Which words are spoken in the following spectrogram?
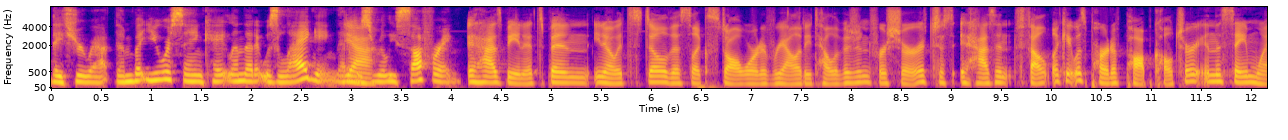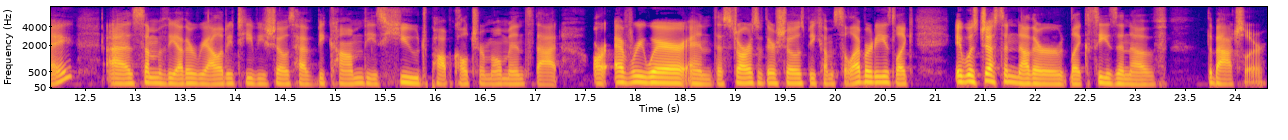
they threw at them. But you were saying, Caitlin, that it was lagging, that yeah. it was really suffering. It has been. It's been, you know, it's still this like stalwart of reality television for sure. It's just, it hasn't felt like it was part of pop culture in the same way as some of the other reality TV shows have become these huge pop culture moments that are everywhere and the stars of their shows become celebrities. Like it was just another like season of The Bachelor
